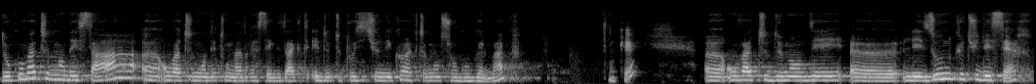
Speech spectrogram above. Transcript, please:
Donc, on va te demander ça. Euh, on va te demander ton adresse exacte et de te positionner correctement sur Google Maps. Ok. On va te demander les zones que tu desserres.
